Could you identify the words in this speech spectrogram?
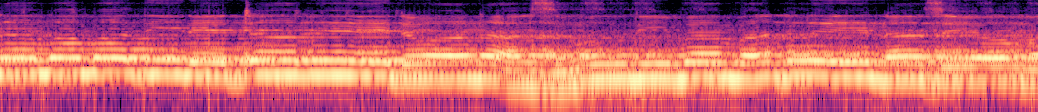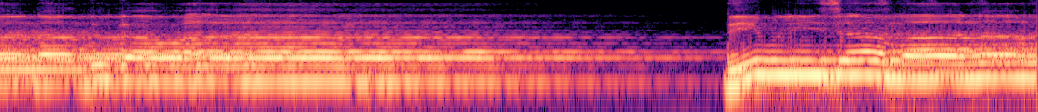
နမမတိနေတမေဒဝနာသမုဒိပ မန္တလေနာစေယောမနာဒုက္ခဝဟံဒီဝလိသမနာမ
